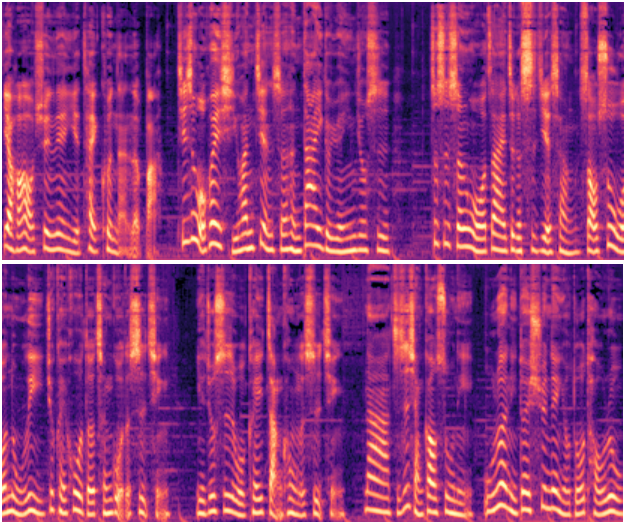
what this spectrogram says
要好好训练也太困难了吧？其实我会喜欢健身，很大一个原因就是，这是生活在这个世界上少数我努力就可以获得成果的事情，也就是我可以掌控的事情。那只是想告诉你，无论你对训练有多投入，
